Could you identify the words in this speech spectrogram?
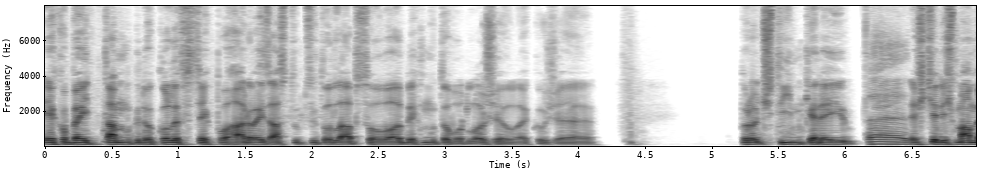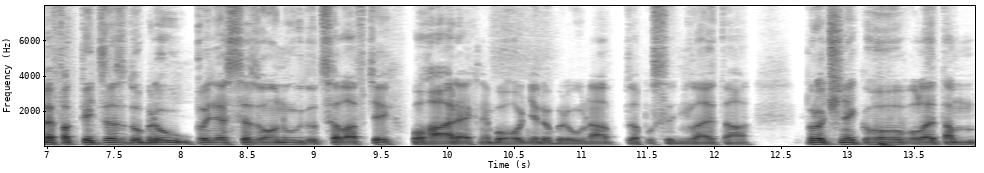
jako být tam kdokoliv z těch pohárových zástupců tohle absolvoval, bych mu to odložil, jakože proč tým, který, To je, ještě když máme fakt teď zase dobrou úplně sezónu docela v těch pohárech, nebo hodně dobrou na, za poslední léta, proč někoho, vole, tam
